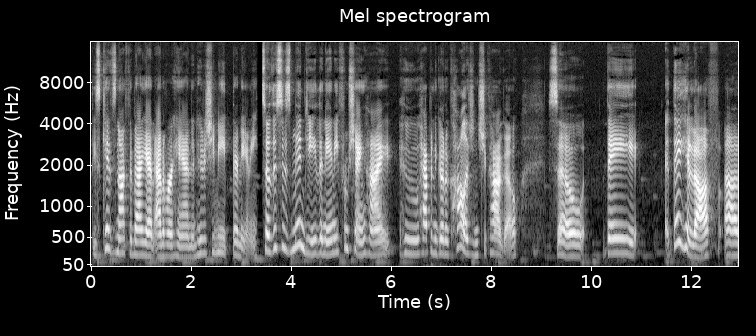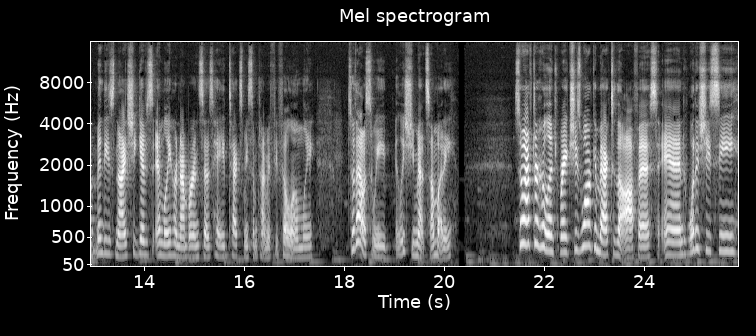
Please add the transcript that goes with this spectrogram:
these kids knock the baguette out of her hand, and who does she meet? Their nanny. So this is Mindy, the nanny from Shanghai, who happened to go to college in Chicago. So they they hit it off. Uh, Mindy's nice. She gives Emily her number and says, "Hey, text me sometime if you feel lonely." So that was sweet. At least she met somebody. So after her lunch break, she's walking back to the office, and what does she see?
